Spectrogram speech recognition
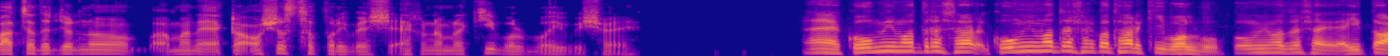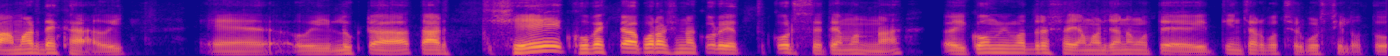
বাচ্চাদের জন্য মানে একটা অসুস্থ পরিবেশ। এখন আমরা কি বলব এই বিষয়ে? হ্যাঁ কৌমি মাদ্রাসার কৌমি মাদ্রাসার কথা আর কি বলব? কৌমি মাদ্রাসা, এই তো আমার দেখা, ওই ওই লোকটা তার, সে খুব একটা পড়াশোনা করে, করছে তেমন না। ওই কৌমি মাদ্রাসায় আমার জানা মতে তিন চার বছর পড়ছিল। তো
